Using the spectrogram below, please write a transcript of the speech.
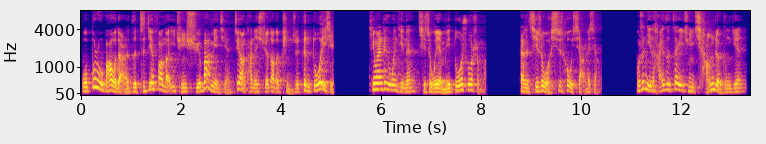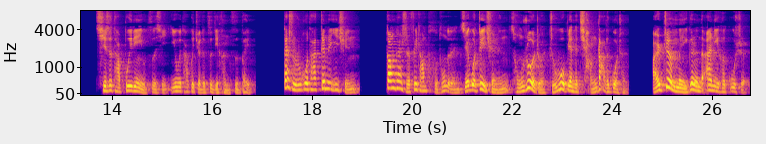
我不如把我的儿子直接放到一群学霸面前，这样他能学到的品质更多一些。听完这个问题呢，其实我也没多说什么，但是其实我事后想了想，我说你的孩子在一群强者中间，其实他不一定有自信，因为他会觉得自己很自卑。但是如果他跟着一群，刚开始非常普通的人，结果这群人从弱者逐步变得强大的过程，而这每个人的案例和故事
